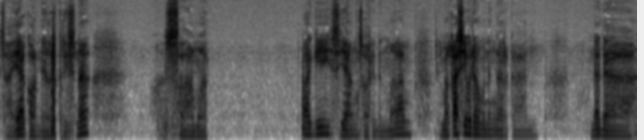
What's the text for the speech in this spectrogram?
saya Cornelius Krishna. Selamat pagi, siang, sore dan malam. Terima kasih sudah mendengarkan. Dadah.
